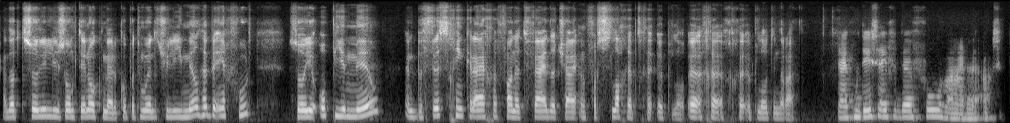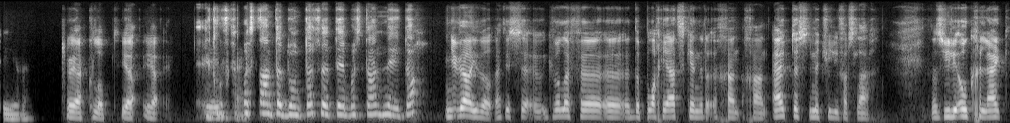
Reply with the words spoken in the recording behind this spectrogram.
En dat zullen jullie zo meteen ook merken. Op het moment dat jullie je mail hebben ingevoerd, zul je op je mail een bevestiging krijgen van het feit dat jij een verslag hebt geüpload, uh, ge, geüpload inderdaad. Ja, ik moet eerst even de voorwaarden accepteren. Oh ja, klopt. Ja, ja. Ik hoef geen bestand te doen, dat is het bestand, nee toch? Jawel, jawel. Het is, uh, ik wil even uh, de plagiaatscanner gaan, gaan uittesten met jullie verslag. Dat is jullie ook gelijk.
